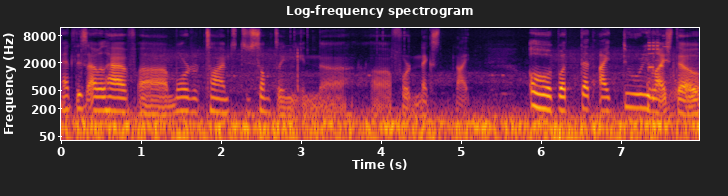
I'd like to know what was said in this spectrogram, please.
At least I will have uh, more time to do something in uh, uh, for the next night. Oh, but that I do realize though.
